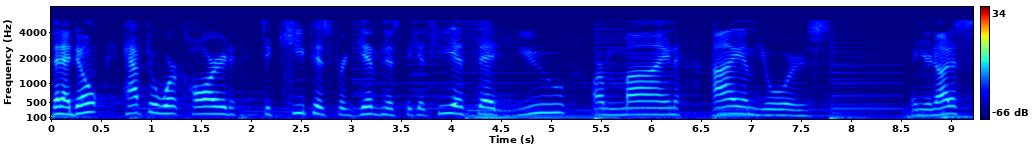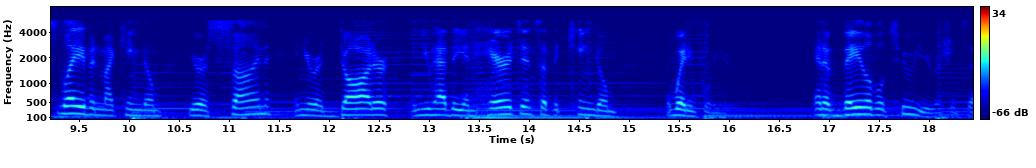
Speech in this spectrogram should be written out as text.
That I don't have to work hard to keep His forgiveness because He has said, "You are mine, I am yours. And you're not a slave in my kingdom, you're a son and you're a daughter, and you have the inheritance of the kingdom waiting for you and available to you, I should say.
